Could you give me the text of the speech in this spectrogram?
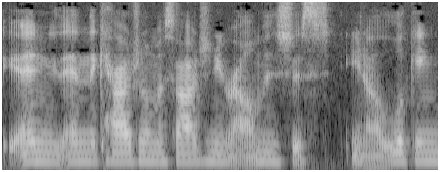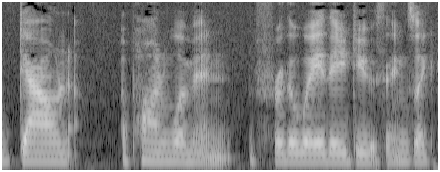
in in the casual misogyny realm is just you know looking down upon women for the way they do things. Like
